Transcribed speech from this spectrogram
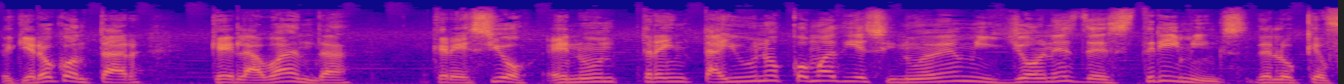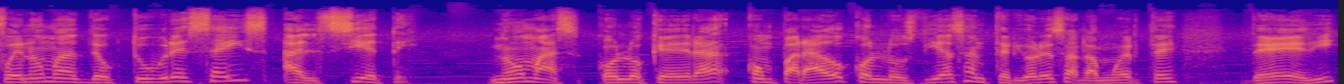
le quiero contar que la banda creció en un 31,19 millones de streamings, de lo que fue nomás de octubre 6 al 7. No más, con lo que era comparado con los días anteriores a la muerte de Eddie,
